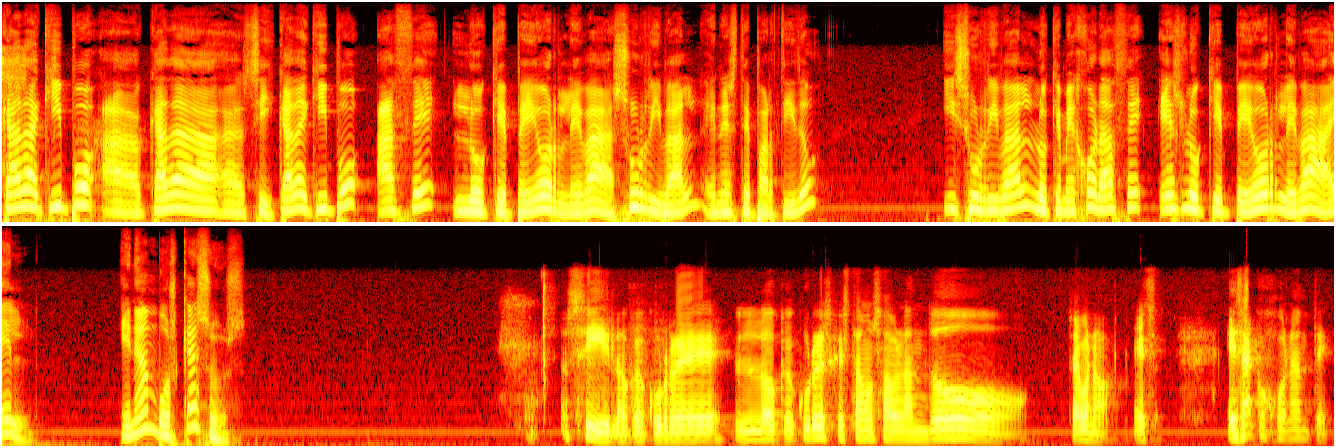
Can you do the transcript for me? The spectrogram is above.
cada equipo, cada, sí, cada equipo hace lo que peor le va a su rival en este partido y su rival lo que mejor hace es lo que peor le va a él. En ambos casos. Sí, lo que ocurre, lo que ocurre es que estamos hablando, o sea, bueno, es, es acojonante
